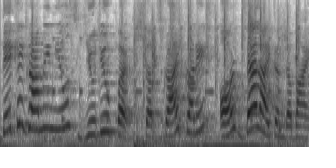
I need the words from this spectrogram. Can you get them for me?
देखें ग्रामीण न्यूज़ यूट्यूब पर सब्सक्राइब करें और बेल आइकन दबाएँ।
